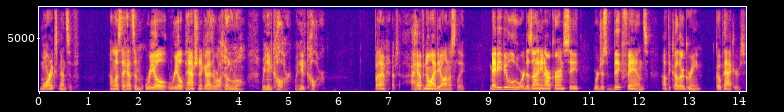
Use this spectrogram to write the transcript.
more expensive. Unless they had some real, real passionate guys that were like, no, no, we need color, we need color. But I, I have no idea, honestly. Maybe people who were designing our currency were just big fans of the color green. Go Packers.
